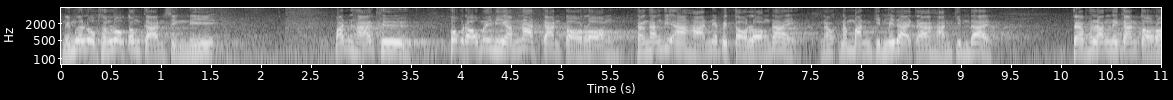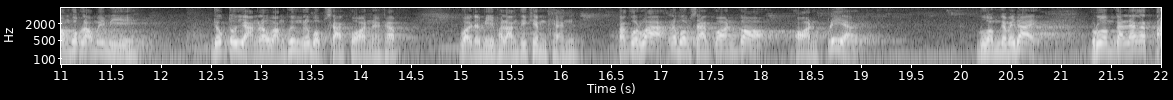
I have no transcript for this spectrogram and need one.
ในเมื่อโลกทั้งโลกต้องการสิ่งนี้ ปัญหาคือพวกเราไม่มีอำนาจการต่อรอง ทั้งๆที่อาหารเนี่ยไปต่อรองได้นน้ำมันกินไม่ได้แต่อาหารกินได้ แต่พลังในการต่อรองพวกเราไม่มียกตัวอย่างเราหวังพึ่งระบบสากลนะครับ ว่าจะมีพลังที่เข้มแข็ง ปรากฏว่าระบบสากลก็อ่อนเปรี้ยรวมกันไม่ได้ รวมกันแล้วก็แต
